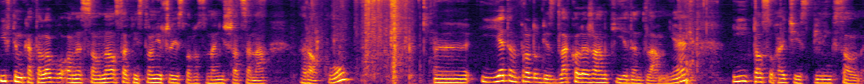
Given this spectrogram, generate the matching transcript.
i w tym katalogu one są na ostatniej stronie, czyli jest po prostu najniższa cena roku. Y, I jeden produkt jest dla koleżanki, jeden dla mnie i to słuchajcie jest peeling solny.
